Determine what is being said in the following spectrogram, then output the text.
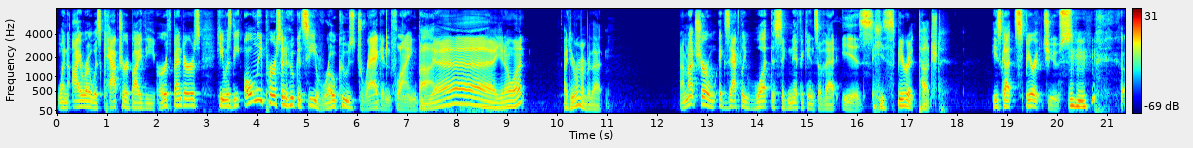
when Iroh was captured by the Earthbenders, he was the only person who could see Roku's dragon flying by. yeah, you know what? I do remember that. I'm not sure exactly what the significance of that is. He's spirit touched. He's got spirit juice. Mm-hmm.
